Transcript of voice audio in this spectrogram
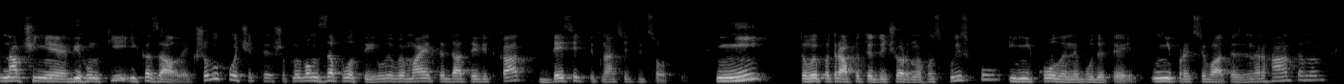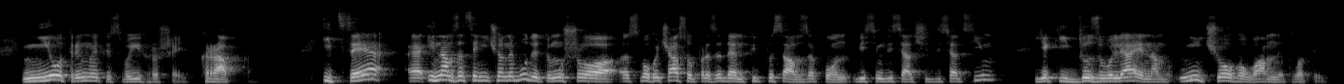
навчені бігунки і казали: якщо ви хочете, щоб ми вам заплатили, ви маєте дати відкат 10-15%. Ні, то ви потрапите до чорного списку і ніколи не будете ні працювати з енергоатомом, ні отримаєте своїх грошей. Крапка. І це е, і нам за це нічого не буде, тому що е, свого часу президент підписав закон 8067, який дозволяє нам нічого вам не платити.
